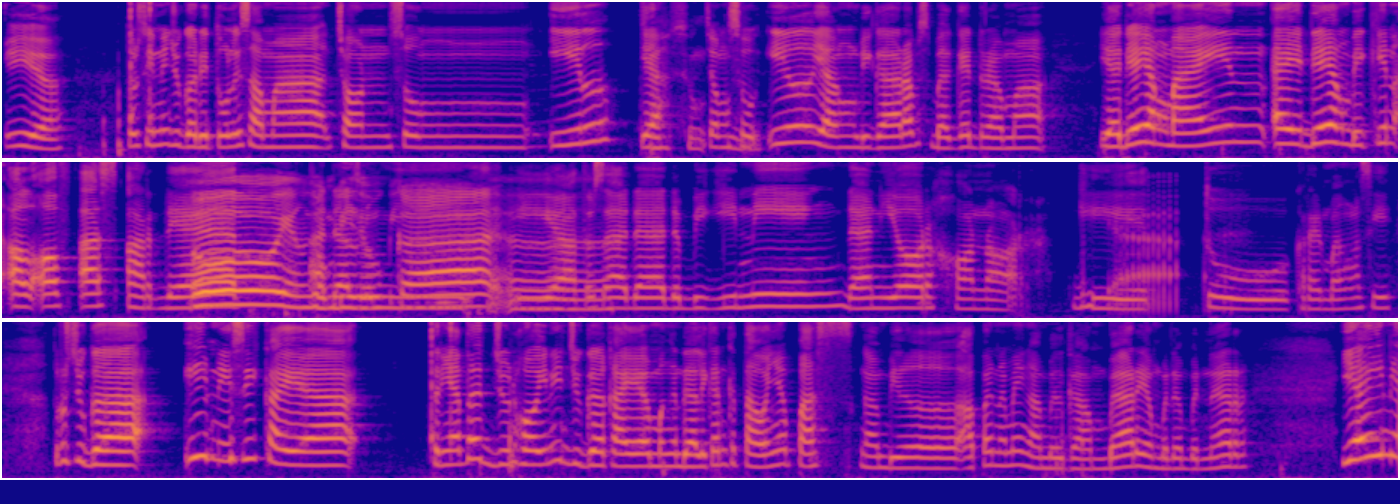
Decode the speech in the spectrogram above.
Iya. Terus ini juga ditulis sama Chon Sung Il, ya, Sung Chong Sung Il yang digarap sebagai drama Ya dia yang main, eh dia yang bikin All of Us Are Dead. Oh, yang ada zombie-zombie. Luka, Heeh. iya, terus ada The Beginning dan Your Honor. Gitu. Keren banget sih. Terus juga ini sih kayak ternyata Junho ini juga kayak mengendalikan ketawanya pas ngambil apa namanya ngambil gambar yang bener-bener ya ini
